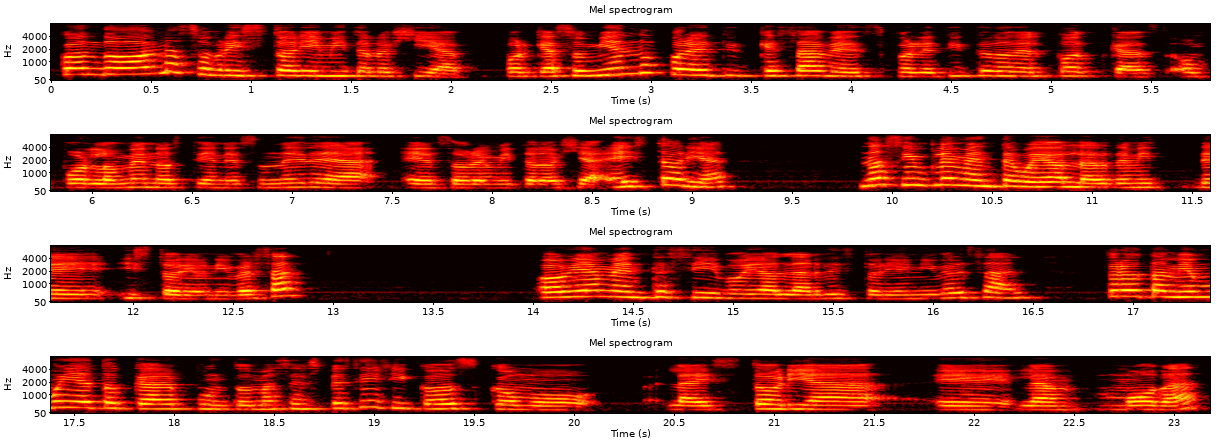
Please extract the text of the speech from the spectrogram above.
cuando hablas sobre historia y mitología, porque asumiendo por el que sabes por el título del podcast, o por lo menos tienes una idea eh, sobre mitología e historia, no simplemente voy a hablar de, de historia universal. Obviamente sí voy a hablar de historia universal, pero también voy a tocar puntos más específicos como la historia, eh, la moda,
